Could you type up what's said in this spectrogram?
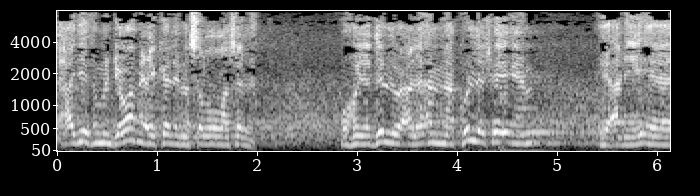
حديث من جوامع كلمة صلى الله عليه وسلم. وهو يدل على أن كل شيء يعني آه،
